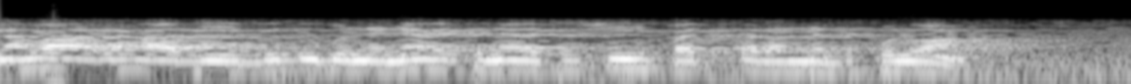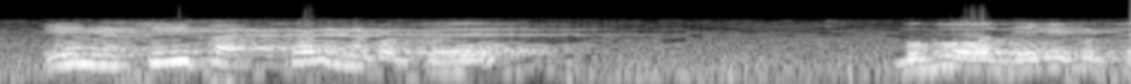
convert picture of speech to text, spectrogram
නවරහදී බුදු ගුණ නැවත නැවත සිහිපත් කරන්නට පුළුවන්. එහෙම සිහිපත් කරනකොට බොහෝ දෙනෙකුට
